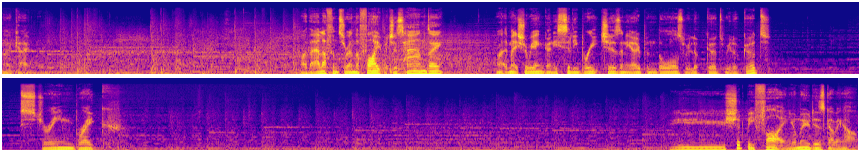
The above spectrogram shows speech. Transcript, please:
Okay. Right, the elephants are in the fight, which is handy. Right, make sure we ain't got any silly breaches, any open doors. We look good, we look good. Extreme break. You should be fine. Your mood is going up.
